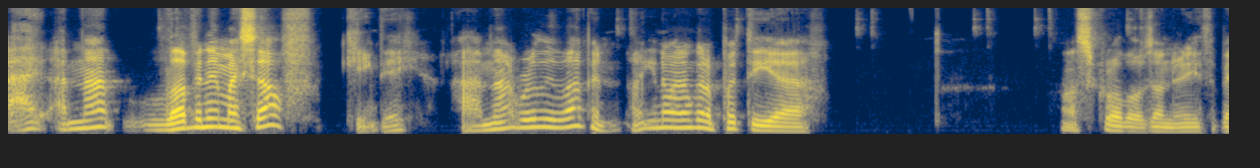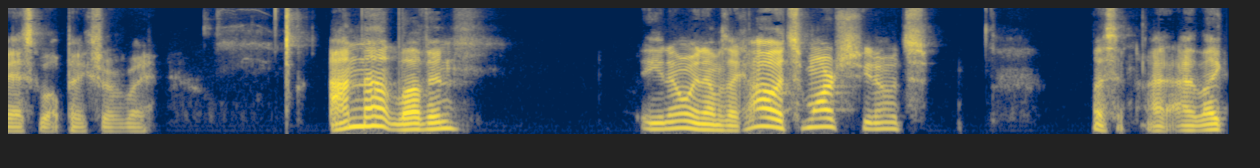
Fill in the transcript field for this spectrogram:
I, I'm not loving it myself, King D. I'm not really loving. Uh, you know what? I'm going to put the. Uh, I'll scroll those underneath the basketball picks for everybody. I'm not loving. You know, and I was like, oh, it's March. You know, it's. Listen, I, I like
